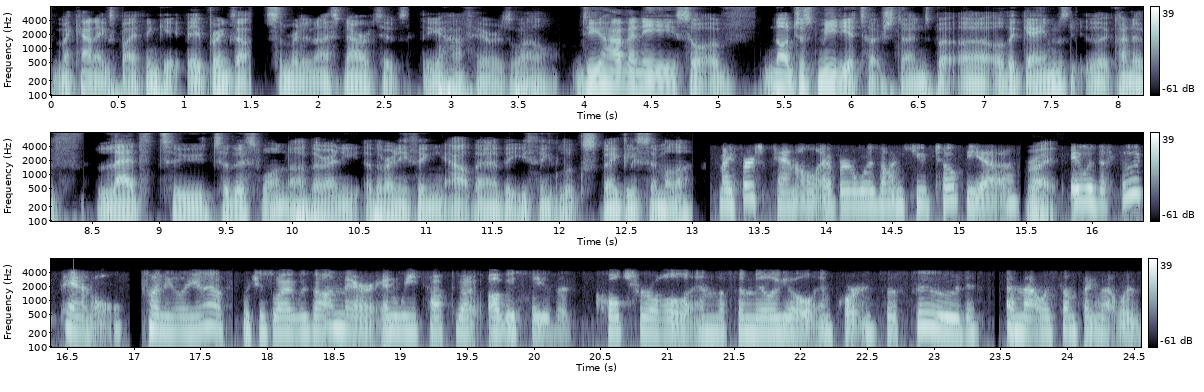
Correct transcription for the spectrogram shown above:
mechanics, but I think it, it brings out some really nice narratives that you have here as well. Do you have any sort of not just media touchstones, but uh, other games that kind of led to to this one? Are there any are there anything out there that you think looks vaguely similar? my first panel ever was on Utopia. Right. It was a food panel, funnily enough, which is why I was on there. And we talked about obviously the cultural and the familial importance of food. And that was something that was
